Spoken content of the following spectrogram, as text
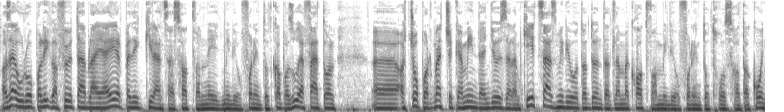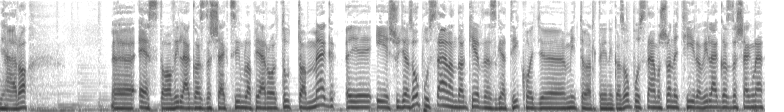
az Európa Liga főtáblájáért pedig 964 millió forintot kap az UEFA-tól. A csoport meccseken minden győzelem 200 milliót, a döntetlen meg 60 millió forintot hozhat a konyhára. Ezt a világgazdaság címlapjáról tudtam meg, és ugye az Opuszt állandóan kérdezgetik, hogy mi történik az Opusznál. Most van egy hír a világgazdaságnál,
